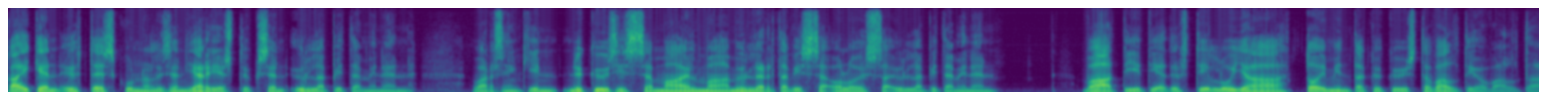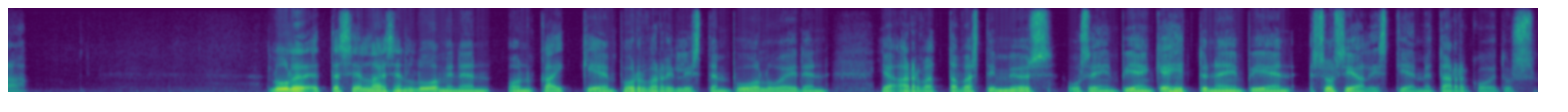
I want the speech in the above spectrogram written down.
Kaiken yhteiskunnallisen järjestyksen ylläpitäminen varsinkin nykyisissä maailmaa myllertävissä oloissa ylläpitäminen, vaatii tietysti lujaa, toimintakykyistä valtiovaltaa. Luulen, että sellaisen luominen on kaikkien porvarillisten puolueiden ja arvattavasti myös useimpien kehittyneimpien sosialistiemme tarkoitus.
